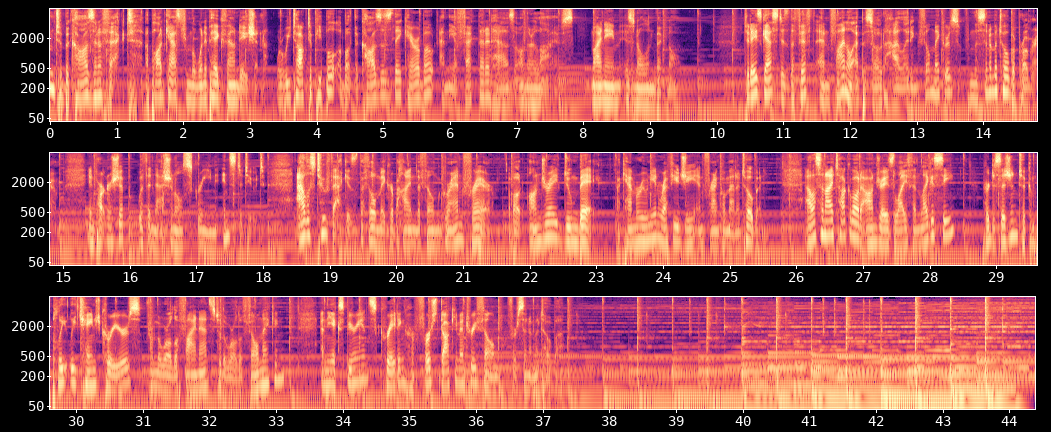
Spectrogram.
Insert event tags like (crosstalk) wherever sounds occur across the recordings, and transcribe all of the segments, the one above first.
Welcome to Because and Effect, a podcast from the Winnipeg Foundation, where we talk to people about the causes they care about and the effect that it has on their lives. My name is Nolan Bicknell. Today's guest is the fifth and final episode highlighting filmmakers from the Cinematoba program in partnership with the National Screen Institute. Alice Teufack is the filmmaker behind the film Grand Frère about André Doumbé, a Cameroonian refugee and Franco Manitoban. Alice and I talk about André's life and legacy, her decision to completely change careers from the world of finance to the world of filmmaking, and the experience creating her first documentary film for Cinematoba.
